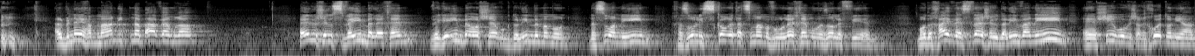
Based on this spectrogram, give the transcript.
על בני המן התנבאה ואמרה, אלו שהיו שבעים בלחם וגאים באושר וגדולים בממון, נשאו עניים, חזרו לשכור את עצמם עבור לחם ומזון לפיהם. מרדכי ואסתר שהיו דלים ועניים, העשירו ושכחו את עוניים,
